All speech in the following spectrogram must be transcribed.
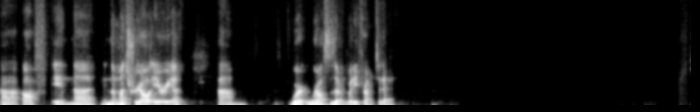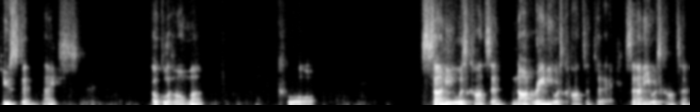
uh, off in uh, in the Montreal area. Um, where where else is everybody from today? Houston, nice. Oklahoma, cool. Sunny, Wisconsin, not rainy Wisconsin today. Sunny, Wisconsin.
